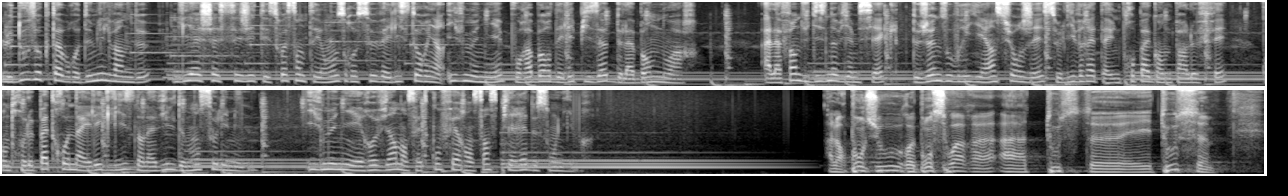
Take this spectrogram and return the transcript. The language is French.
Le 12 octobre 2022, l'IHS CGT 71 recevait l'historien Yves Meunier pour aborder l'épisode de la Bande Noire. À la fin du 19e siècle, de jeunes ouvriers insurgés se livraient à une propagande par le fait contre le patronat et l'Église dans la ville de Mont-Solémine. Yves Meunier revient dans cette conférence inspirée de son livre. Alors bonjour, bonsoir à, tous euh, et tous.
